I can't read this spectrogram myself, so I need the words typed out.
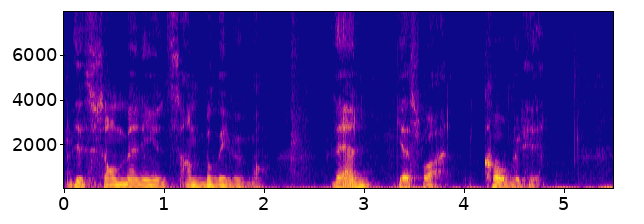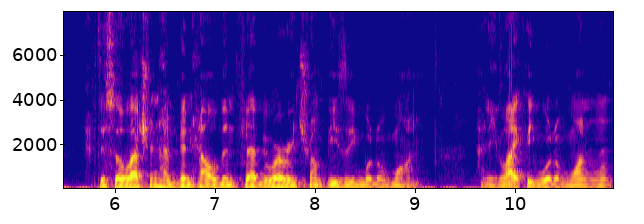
There's so many, it's unbelievable. Then, guess what? COVID hit. If this election had been held in February, Trump easily would have won, and he likely would have won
